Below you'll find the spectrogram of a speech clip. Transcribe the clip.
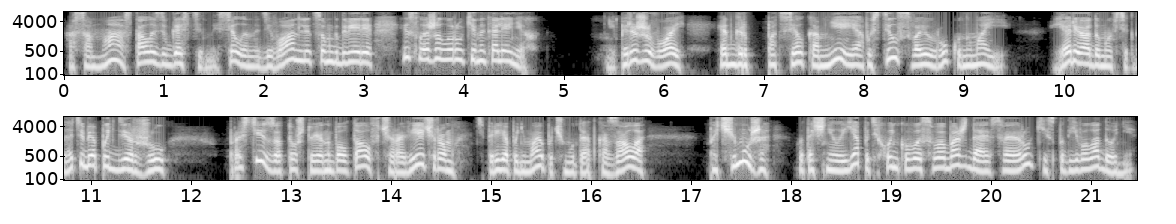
А сама осталась в гостиной, села на диван лицом к двери и сложила руки на коленях. «Не переживай», — Эдгар подсел ко мне и опустил свою руку на мои. «Я рядом и всегда тебя поддержу. Прости за то, что я наболтал вчера вечером. Теперь я понимаю, почему ты отказала». «Почему же?» — уточнила я, потихоньку высвобождая свои руки из-под его ладони.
